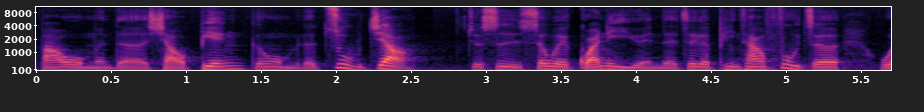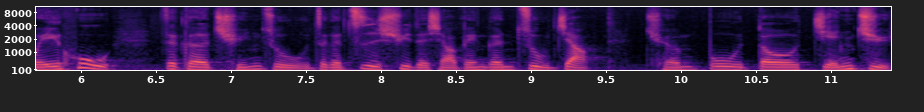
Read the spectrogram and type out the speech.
把我们的小编跟我们的助教，就是身为管理员的这个平常负责维护这个群组这个秩序的小编跟助教，全部都检举，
